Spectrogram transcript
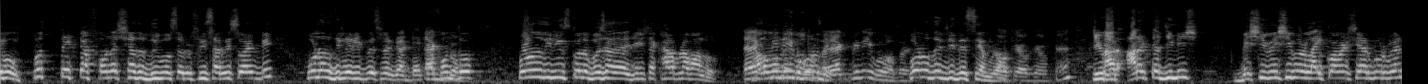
এবং প্রত্যেকটা ফোনের সাথে দুই বছরের ফ্রি সার্ভিস ওয়ারেন্টি পনেরো দিনের রিপ্লেসমেন্ট গ্যারান্টি এখন তো পনেরো দিন ইউজ করলে বোঝা যায় জিনিসটা খারাপ না ভালো। পনেরো দিন। দিতেছি আমরা। আর আরেকটা জিনিস বেশি বেশি করে লাইক কমেন্ট শেয়ার করবেন।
